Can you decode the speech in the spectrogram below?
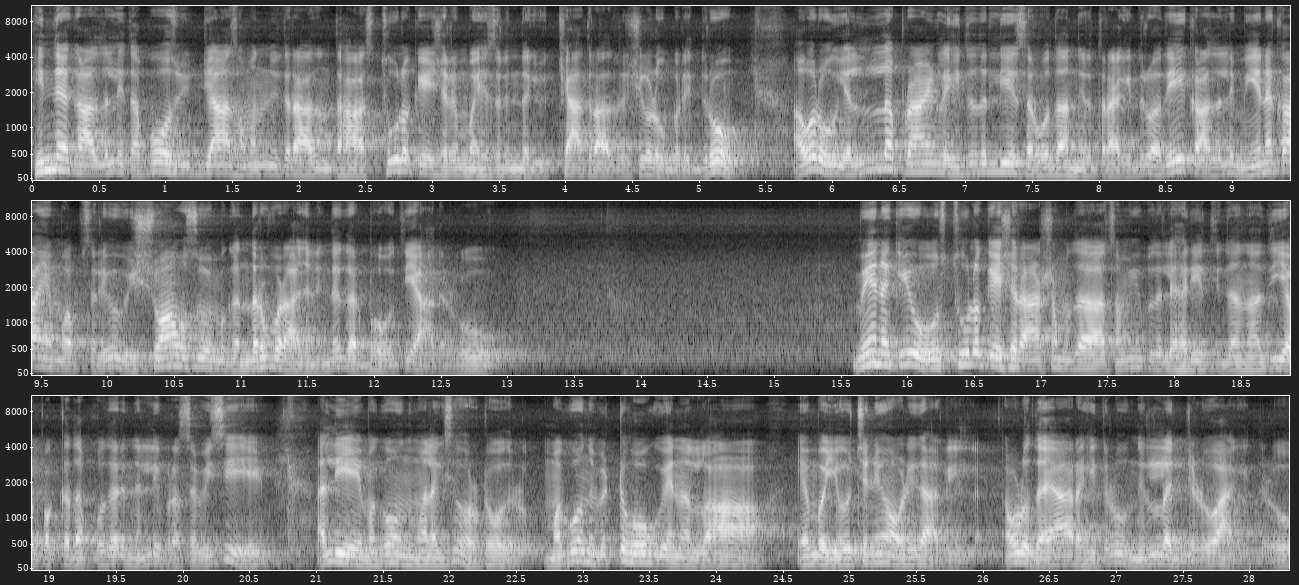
ಹಿಂದಿನ ಕಾಲದಲ್ಲಿ ತಪೋ ವಿದ್ಯಾ ಸಮನ್ವಿತರಾದಂತಹ ಸ್ಥೂಲಕೇಶರೆಂಬ ಹೆಸರಿಂದ ವಿಖ್ಯಾತರಾದ ಋಷಿಗಳೊಬ್ಬರಿದ್ದರು ಅವರು ಎಲ್ಲ ಪ್ರಾಣಿಗಳ ಹಿತದಲ್ಲಿಯೇ ಸರ್ವದಾ ನಿರತರಾಗಿದ್ದರು. ಅದೇ ಕಾಲದಲ್ಲಿ ಮೇನಕಾ ಎಂಬ ಅಪ್ಸರೆಯು ವಿಶ್ವಾವಸು ಎಂಬ ಗಂಧರ್ವರಾಜನಿಂದ ಗರ್ಭವತಿಯಾದಳು. ಮೇನಕೆಯು ಸ್ಥೂಲಕೇಶರ ಆಶ್ರಮದ ಸಮೀಪದಲ್ಲಿ ಹರಿಯುತ್ತಿದ್ದ ನದಿಯ ಪಕ್ಕದ ಪೊದರಿನಲ್ಲಿ ಪ್ರಸವಿಸಿ ಅಲ್ಲಿಯೇ ಮಗುವನ್ನು ಮಲಗಿಸಿ ಹೊರಟು ಹೋದಳು. ಮಗುವನ್ನು ಬಿಟ್ಟು ಹೋಗುವೇನಲ್ಲ ಎಂಬ ಯೋಚನೆಯೂ ಅವಳಿಗೆ ಆಗಲಿಲ್ಲ ಅವಳು ದಯಾರಹಿತಳು, ನಿರ್ಲಜ್ಜಳು ಆಗಿದ್ದಳು.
